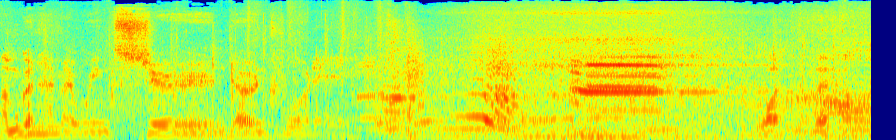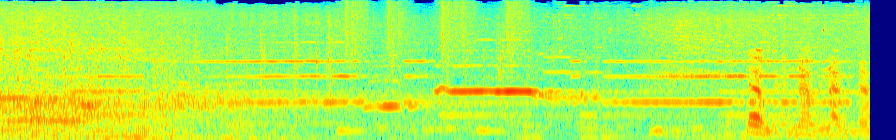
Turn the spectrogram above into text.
I'm gonna have my wings soon, don't worry. What the hell? No, man, no, no, no.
